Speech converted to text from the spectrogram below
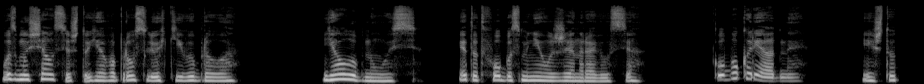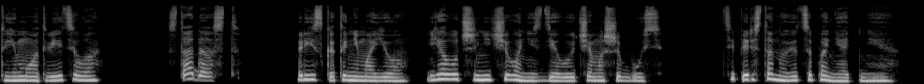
Возмущался, что я вопрос легкий выбрала. Я улыбнулась. Этот Фобос мне уже нравился. Клубок Ариадны. И что ты ему ответила? Стадаст. Риск — это не мое. Я лучше ничего не сделаю, чем ошибусь. Теперь становится понятнее.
